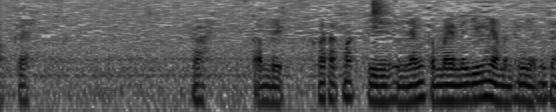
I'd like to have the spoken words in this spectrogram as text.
Ok. Rồi, tạm biệt. Có thắc mắc gì thì nhấn comment ở dưới nha, mình hướng dẫn cho.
